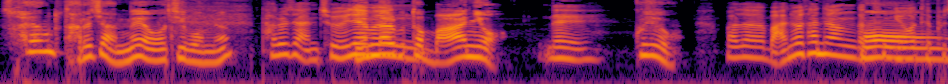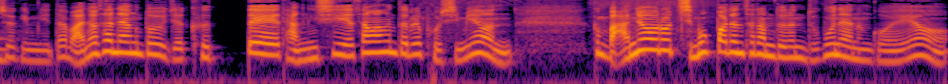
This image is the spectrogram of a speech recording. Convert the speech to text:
서양도 다르지 않네요. 어찌 보면 다르지 않죠. 왜냐하면 옛날부터 마녀. 네. 그죠. 맞아요. 마녀 사냥 같은 어. 경우가 대표적입니다. 마녀 사냥도 이제 그때 당시의 상황들을 보시면 그 마녀로 지목받은 사람들은 누구냐는 거예요.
